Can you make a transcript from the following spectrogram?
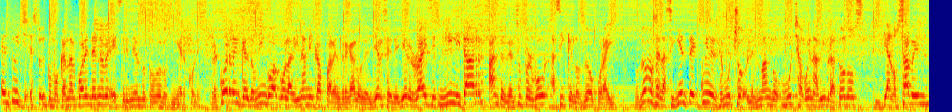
En Twitch estoy como Canal 49 streameando todos los miércoles. Recuerden que el domingo hago la dinámica para el regalo del jersey de Jerry Rice militar antes del Super Bowl, así que los veo por ahí. Nos vemos en la siguiente, cuídense mucho, les mando mucha buena vibra a todos y ya lo saben.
